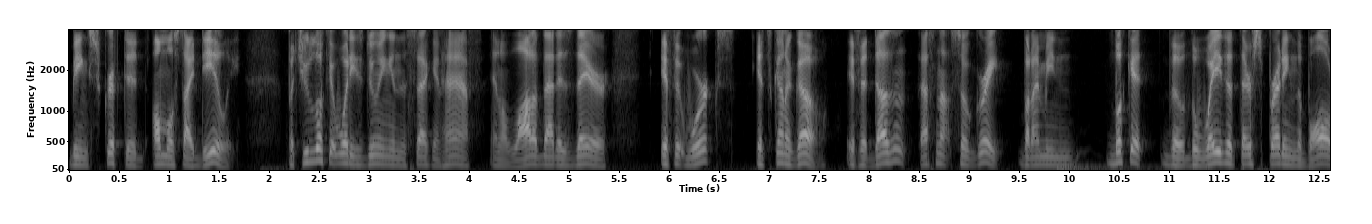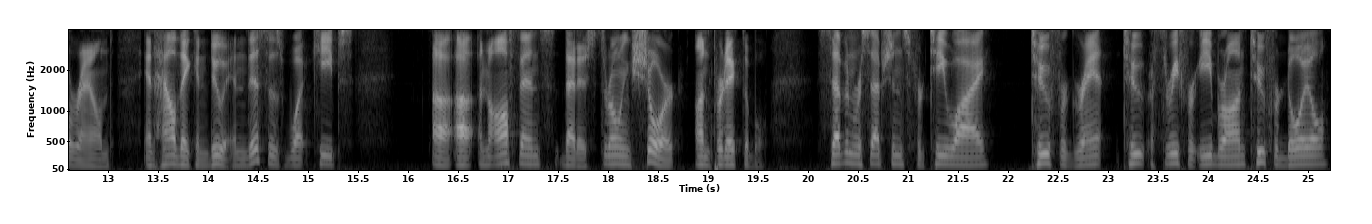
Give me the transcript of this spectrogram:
being scripted almost ideally, but you look at what he's doing in the second half, and a lot of that is there. If it works, it's going to go. If it doesn't, that's not so great. But I mean, look at the the way that they're spreading the ball around and how they can do it. And this is what keeps uh, uh, an offense that is throwing short unpredictable. Seven receptions for Ty, two for Grant, two or three for Ebron, two for Doyle,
